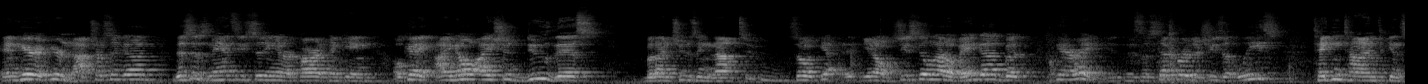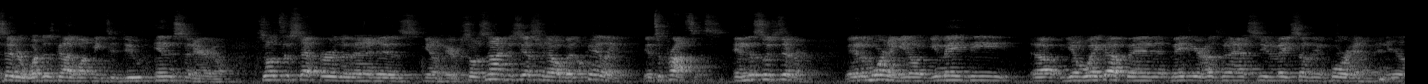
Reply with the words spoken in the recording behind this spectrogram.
and here, if you're not trusting God, this is Nancy sitting in her car thinking, okay, I know I should do this, but I'm choosing not to. Mm. So, yeah, you know, she's still not obeying God, but okay, all right, this is a step further. She's at least taking time to consider what does God want me to do in the scenario. So it's a step further than it is, you know, here. So it's not just yes or no, but okay, like it's a process. And this looks different. In the morning, you know, you may be, uh, you know, wake up and maybe your husband asks you to make something for him, and you're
